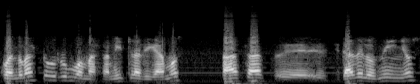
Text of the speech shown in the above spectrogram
cuando vas tú rumbo a Mazamitla, digamos, pasas eh, Ciudad de los Niños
